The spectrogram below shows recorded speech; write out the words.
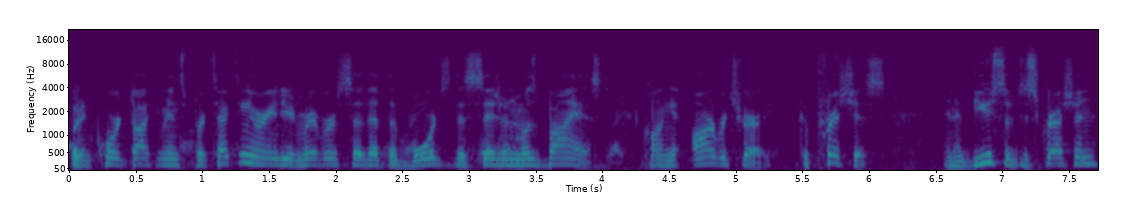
But in court documents, Protecting Our Indian River said that the board's decision was biased, calling it arbitrary, capricious, an abuse of discretion,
